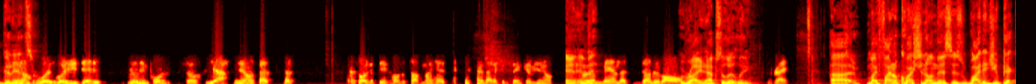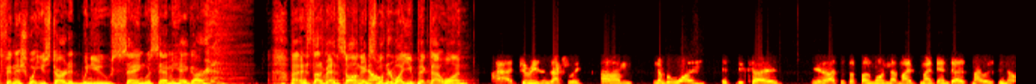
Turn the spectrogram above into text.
good you answer. Know, what what he did is really important. So yeah, you know, that's that's that's all I can think of on the top of my head that I can think of, you know, and, and for a man that's done it all. Right, absolutely. Right. Uh, my final question on this is why did you pick Finish What You Started when you sang with Sammy Hagar? Uh, it's not a bad song. You I just wonder why you picked that one. Uh, two reasons, actually. Um, number one, it's because, you know, that's just a fun one that my, my band does. And I was, you know,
